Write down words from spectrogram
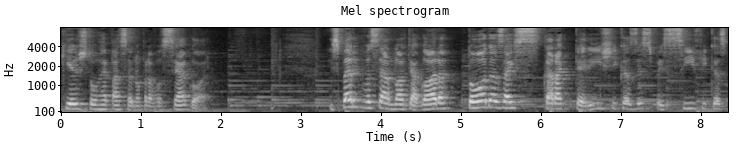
que eu estou repassando para você agora. Espero que você anote agora todas as características específicas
